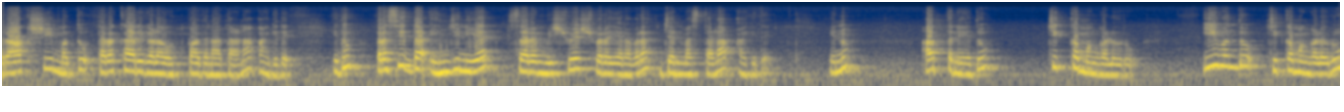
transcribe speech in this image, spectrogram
ದ್ರಾಕ್ಷಿ ಮತ್ತು ತರಕಾರಿಗಳ ಉತ್ಪಾದನಾ ತಾಣ ಆಗಿದೆ. ಇದು ಪ್ರಸಿದ್ಧ ಇಂಜಿನಿಯರ್ ಸರ್ ಎಂ ವಿಶ್ವೇಶ್ವರಯ್ಯನವರ ಜನ್ಮಸ್ಥಳ ಆಗಿದೆ. ಇನ್ನು ಹತ್ತನೆಯದು ಚಿಕ್ಕಮಗಳೂರು. ಈ ಒಂದು ಚಿಕ್ಕಮಗಳೂರು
